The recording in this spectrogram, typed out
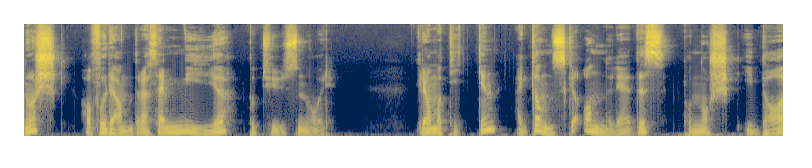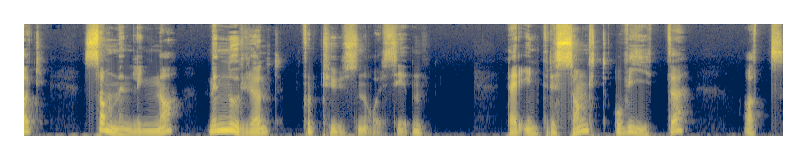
Norsk har forandra seg mye på tusen år. Grammatikken er ganske annerledes på norsk i dag sammenligna med norrønt for 1000 år siden. Det er interessant å vite at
